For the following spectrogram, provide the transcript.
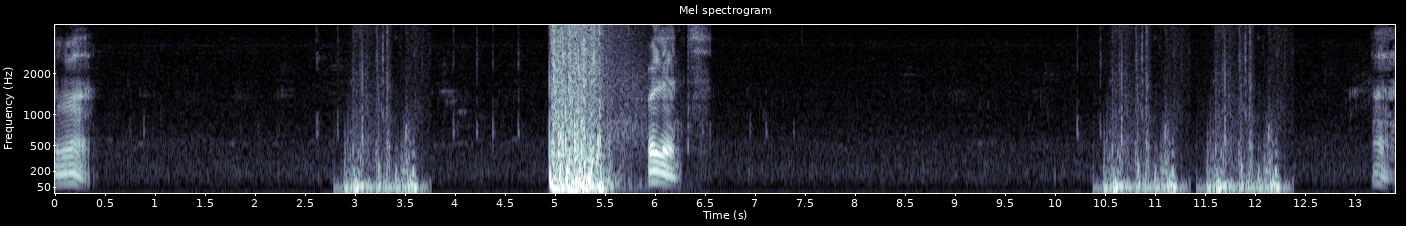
All right. Brilliant. Uh,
